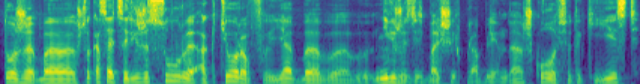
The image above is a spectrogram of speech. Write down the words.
тоже, э, что касается режиссуры, актеров, я э, не вижу здесь больших проблем. Да? Школа все-таки есть,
